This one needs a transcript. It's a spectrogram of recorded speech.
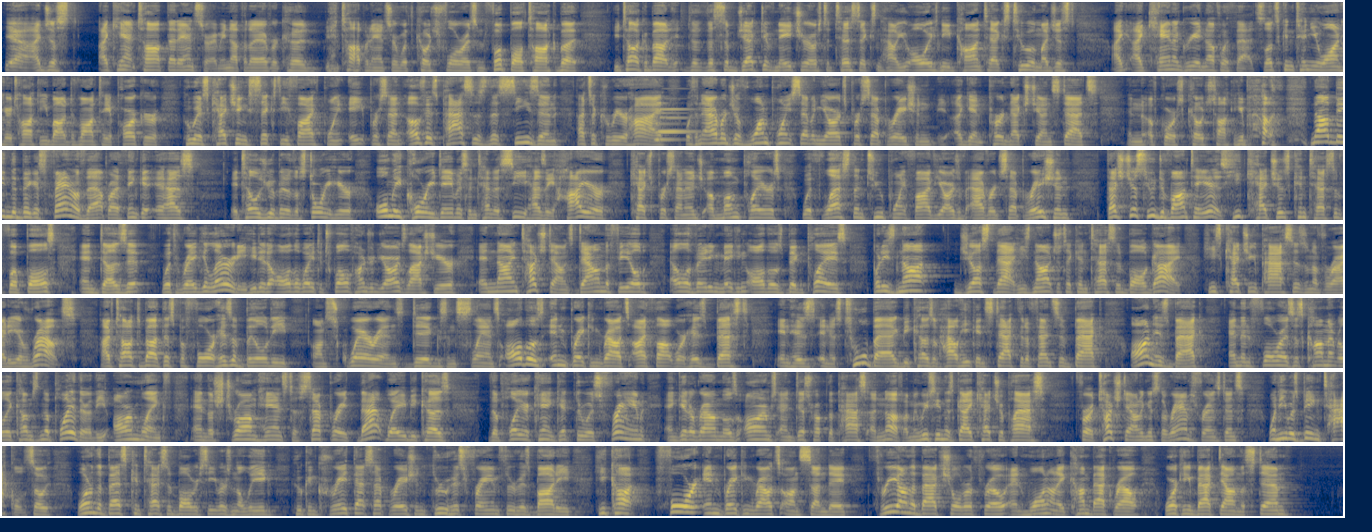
Yeah, I just I can't top that answer. I mean, not that I ever could top an answer with Coach Flores and football talk, but you talk about the, the subjective nature of statistics and how you always need context to them. I just I, I can't agree enough with that. So let's continue on here talking about DeVante Parker, who is catching 65.8% of his passes this season. That's a career high, with an average of 1.7 yards per separation, again, per next gen stats. And of course, coach talking about not being the biggest fan of that, but I think it, it has it tells you a bit of the story here. Only Corey Davis in Tennessee has a higher catch percentage among players with less than 2.5 yards of average separation. That's just who DeVante is. He catches contested footballs and does it with regularity. He did it all the way to 1,200 yards last year and nine touchdowns down the field, elevating, making all those big plays. But he's not just that. He's not just a contested ball guy, he's catching passes on a variety of routes. I've talked about this before. His ability on square ends, digs, and slants, all those in breaking routes I thought were his best in his in his tool bag because of how he can stack the defensive back on his back. And then Flores' comment really comes into play there the arm length and the strong hands to separate that way because the player can't get through his frame and get around those arms and disrupt the pass enough. I mean, we've seen this guy catch a pass for a touchdown against the Rams, for instance, when he was being tackled. So, one of the best contested ball receivers in the league who can create that separation through his frame, through his body. He caught four in breaking routes on Sunday, three on the back shoulder throw, and one on a comeback route, working back down the stem.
